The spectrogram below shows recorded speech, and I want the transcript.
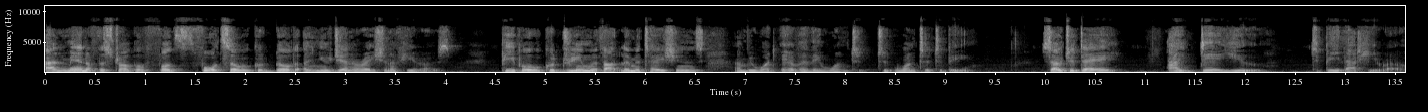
and men of the struggle fought, fought so we could build a new generation of heroes. People who could dream without limitations and be whatever they wanted to, wanted to be. So today, I dare you to be that hero.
